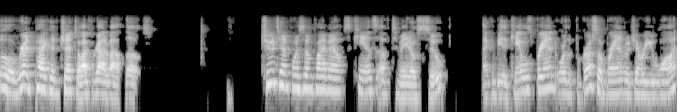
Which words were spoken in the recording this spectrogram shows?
Oh, red pack and Pagliacento, I forgot about those. Two 10.75 ounce cans of tomato soup, that can be the Campbell's brand or the Progresso brand, whichever you want.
